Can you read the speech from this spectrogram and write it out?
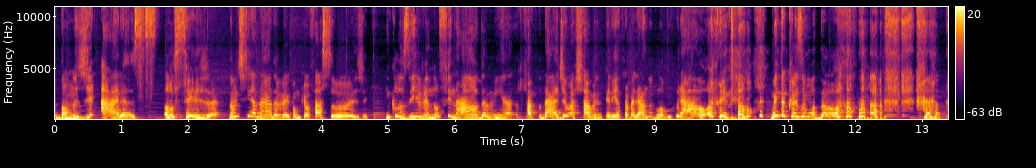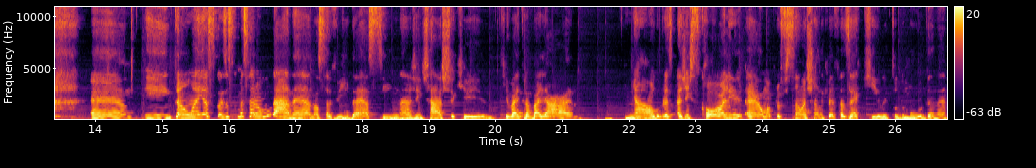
donos de aras, ou seja, não tinha nada a ver com o que eu faço hoje. Inclusive, no final da minha faculdade, eu achava que eu queria trabalhar no Globo Rural. Então, muita coisa mudou. É, e então aí as coisas começaram a mudar, né? A nossa vida é assim, né? A gente acha que, que vai trabalhar em algo, a gente escolhe é, uma profissão achando que vai fazer aquilo e tudo muda, né?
